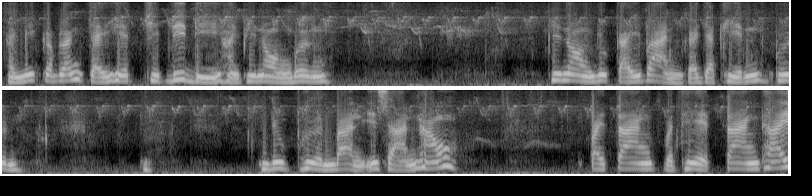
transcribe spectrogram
ให้มีกำลังใจเฮ็ดคลิปดีๆให้พี่น้องเบิ่ง พี่น้องอยู่ไกลบ้านก็อยากเห็นเพื่อนอยู่เพื่อนบ้านอีสานเฮาไปต่างประเทศต่างไทย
